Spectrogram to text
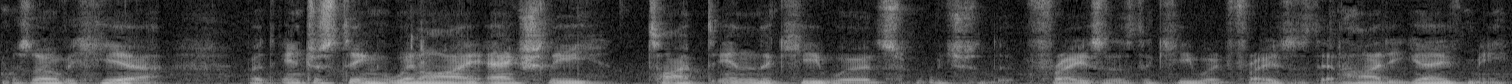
It was over here. But interesting, when I actually typed in the keywords, which the phrases, the keyword phrases that Heidi gave me,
